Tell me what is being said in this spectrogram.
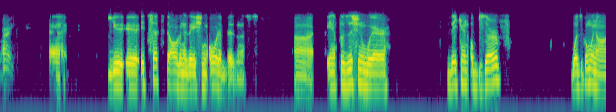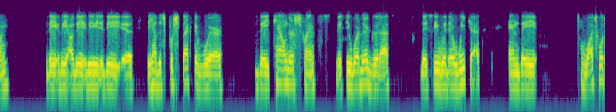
Right. Uh, you uh, it sets the organization or the business uh, in a position where they can observe what's going on they they are they they they, uh, they have this perspective where they count their strengths, they see where they're good at, they see where they're weak at, and they watch what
